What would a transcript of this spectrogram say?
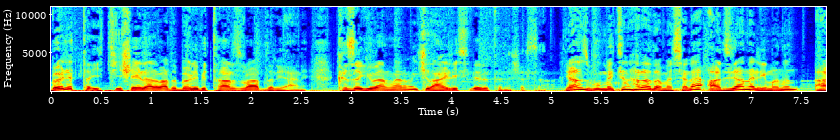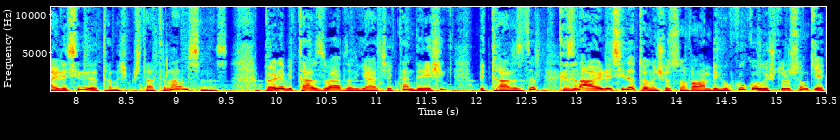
Böyle ta- şeyler vardır. Böyle bir tarz vardır yani. Kıza güven vermek için ailesiyle de tanışırsın. Yalnız bu Metin Hara da mesela Adriana Lima'nın ailesiyle de tanışmıştı hatırlar mısınız? Böyle bir tarz vardır gerçekten. Değişik bir tarzdır. Kızın ailesiyle tanışıyorsun falan bir hukuk oluşturursun ki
